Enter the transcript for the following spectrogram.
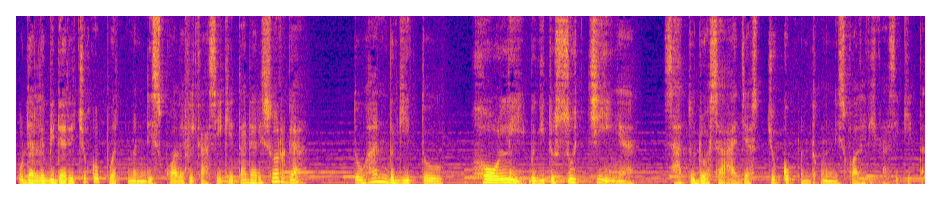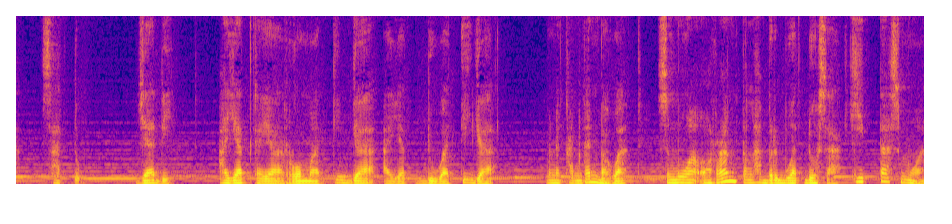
udah lebih dari cukup buat mendiskualifikasi kita dari surga. Tuhan begitu holy, begitu sucinya. Satu dosa aja cukup untuk mendiskualifikasi kita. Satu. Jadi, ayat kayak Roma 3 ayat 23 menekankan bahwa semua orang telah berbuat dosa. Kita semua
